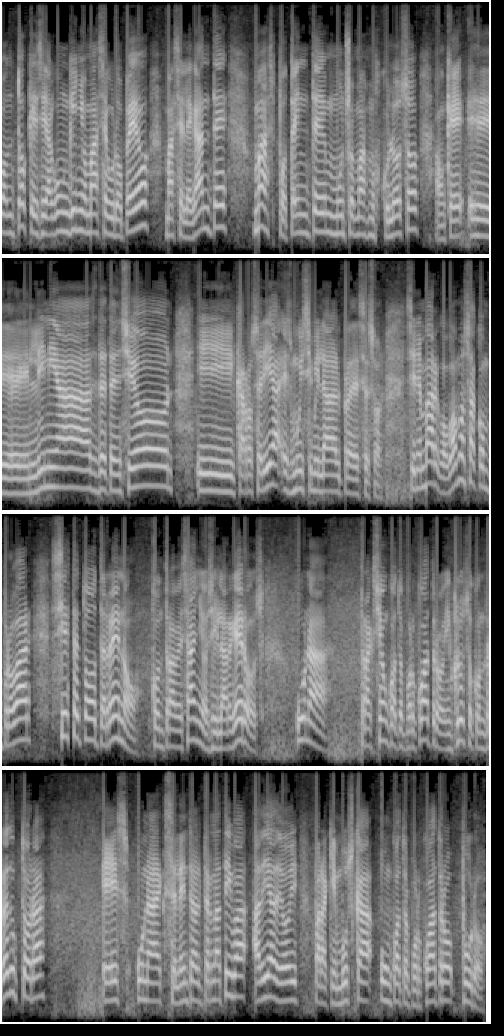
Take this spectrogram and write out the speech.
con toques y algún guiño más europeo, más elegante, más potente, mucho más musculoso, aunque eh, en líneas de tensión y carrocería es muy similar al predecesor. Sin embargo, vamos a comprobar si este todoterreno con travesaños y largueros, una tracción 4x4, incluso con reductora, es una excelente alternativa a día de hoy para quien busca un 4x4 puro.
